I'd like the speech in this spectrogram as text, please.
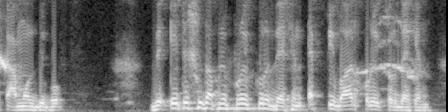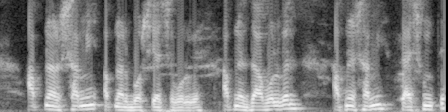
একটা আমল দিব। যে এটা শুধু আপনি প্রয়োগ করে দেখেন একটি বার প্রয়োগ করে দেখেন। আপনার স্বামী আপনার বসে এসে পড়বে আপনি যা বলবেন, আপনার স্বামী তাই শুনতে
